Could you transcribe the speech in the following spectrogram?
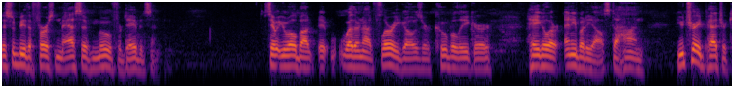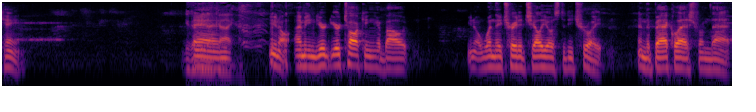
this would be the first massive move for Davidson. Say what you will about it, whether or not Fleury goes or Kubalik or Hagel or anybody else, de Haan. You trade Patrick Kane. You're gonna and, be that guy. you know, I mean, you're you're talking about, you know, when they traded Chelios to Detroit, and the backlash from that.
